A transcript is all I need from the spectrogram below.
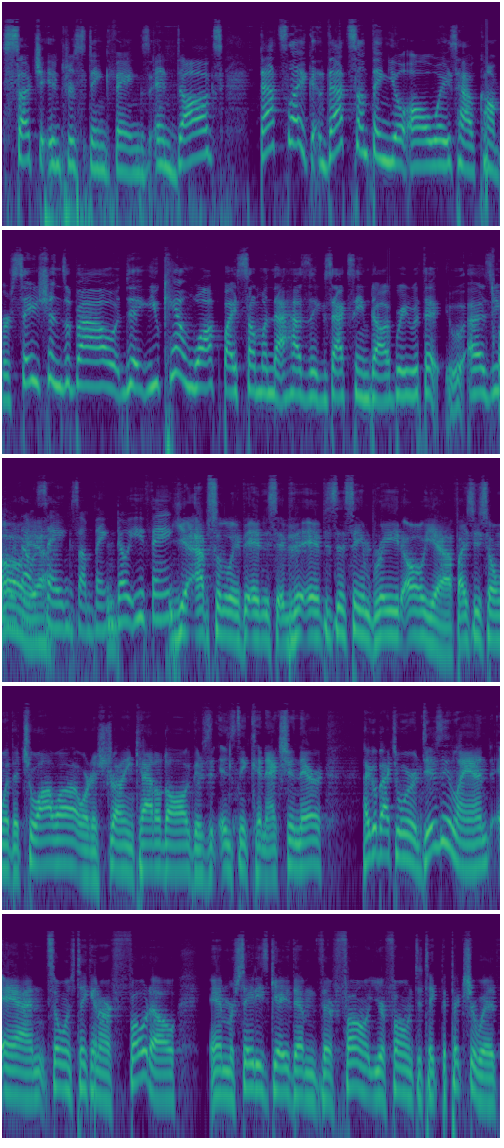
such interesting things and dogs that's like that's something you'll always have conversations about. You can't walk by someone that has the exact same dog breed with it uh, as you Oh, without yeah. saying something, don't you think? Yeah, absolutely. If it's, if if it's the same breed, oh yeah. If I see someone with a Chihuahua or an Australian cattle dog, there's an instant connection there. I go back to when we were in Disneyland and someone's taking our photo, and Mercedes gave them their phone, your phone, to take the picture with,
